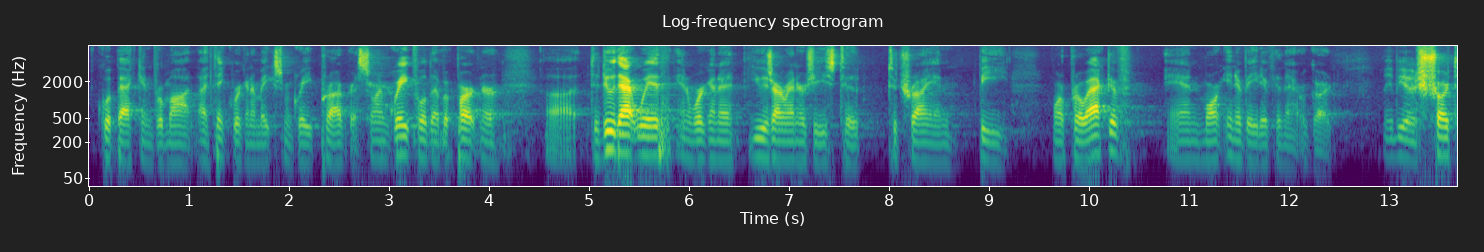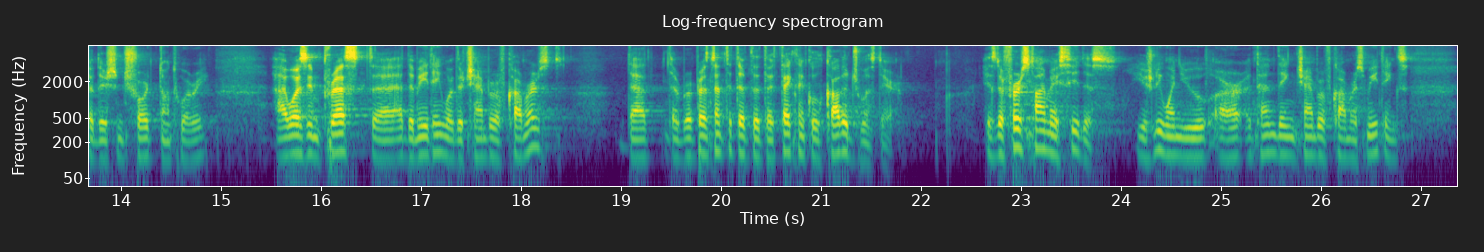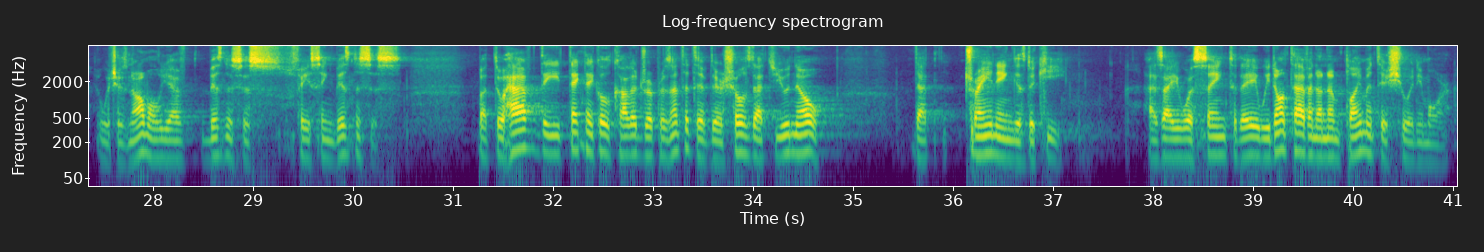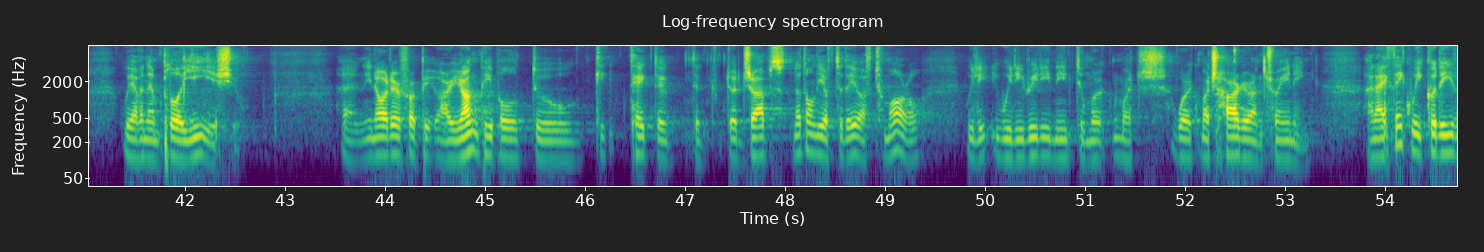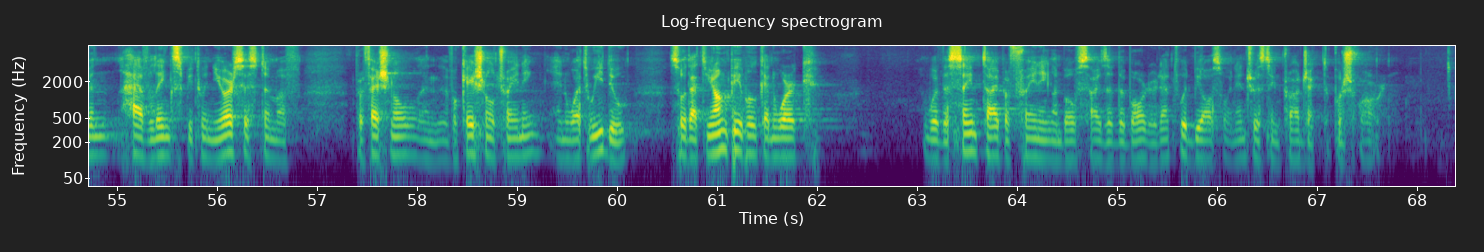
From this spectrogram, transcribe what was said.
Quebec and Vermont. I think we're going to make some great progress. So I'm grateful to have a partner uh, to do that with, and we're going to use our energies to, to try and be more proactive and more innovative in that regard. Maybe a short addition, short, don't worry. I was impressed uh, at the meeting with the Chamber of Commerce that the representative of the technical college was there. It's the first time I see this. Usually when you are attending Chamber of Commerce meetings, which is normal, you have businesses facing businesses. But to have the technical college representative there shows that you know that training is the key. As I was saying today, we don't have an unemployment issue anymore. We have an employee issue. And in order for our young people to take the, the, the jobs, not only of today, of tomorrow, we, we really need to work much, work much harder on training. And I think we could even have links between your system of professional and vocational training and what we do so that young people can work with the same type of training on both sides of the border. That would be also an interesting project to push forward.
